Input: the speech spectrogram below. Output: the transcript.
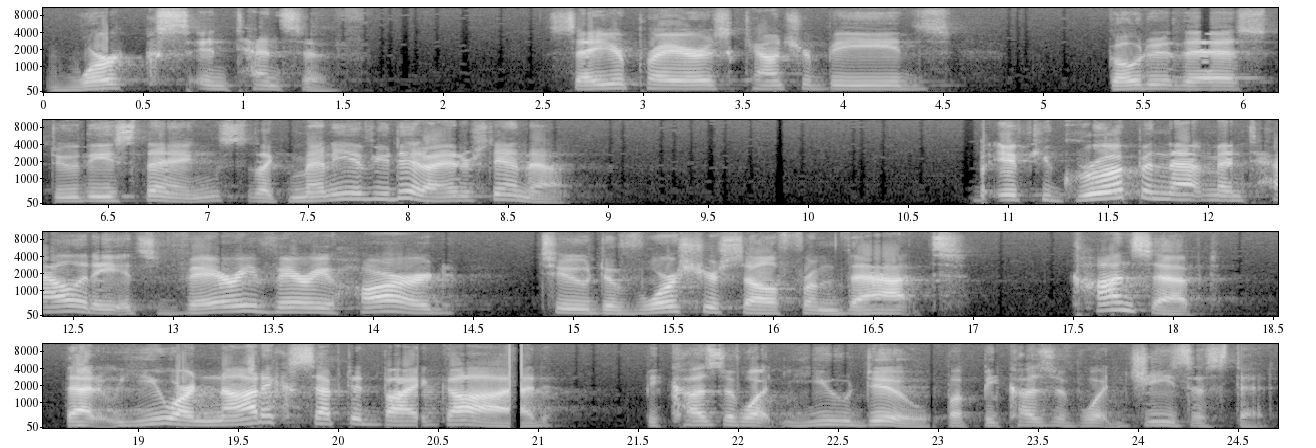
works intensive, say your prayers, count your beads, go to this, do these things, like many of you did, I understand that. But if you grew up in that mentality, it's very, very hard to divorce yourself from that concept that you are not accepted by God because of what you do, but because of what Jesus did.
